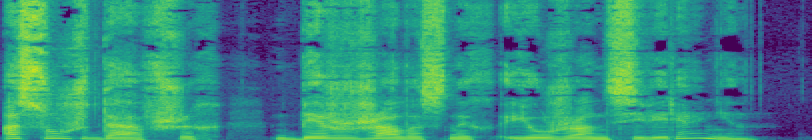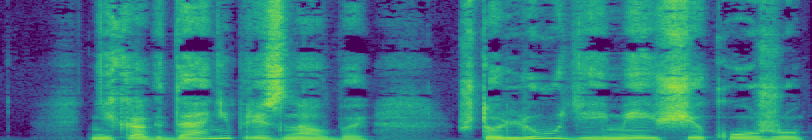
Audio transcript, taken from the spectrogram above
осуждавших безжалостных южан-северянин никогда не признал бы, что люди, имеющие кожу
